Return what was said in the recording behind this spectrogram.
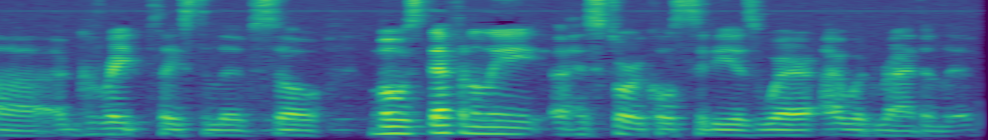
uh, a great place to live. So, most definitely, a historical city is where I would rather live.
